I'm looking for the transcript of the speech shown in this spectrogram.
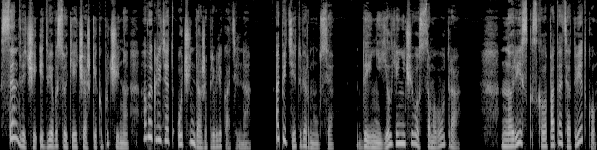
Сэндвичи и две высокие чашки капучино выглядят очень даже привлекательно. Аппетит вернулся. Да и не ел я ничего с самого утра. Но риск схлопотать ответку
